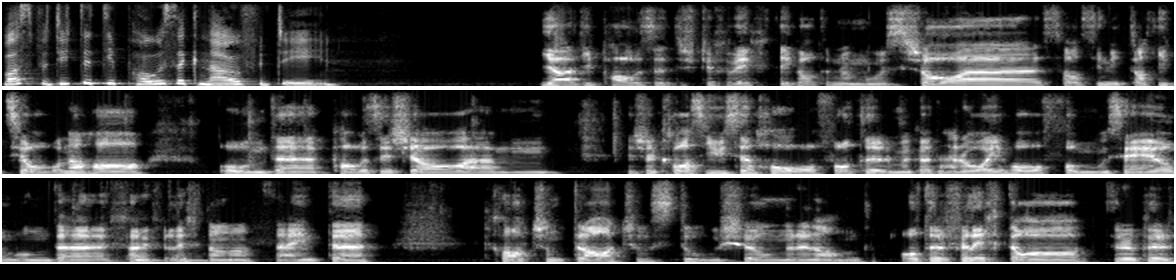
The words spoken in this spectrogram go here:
Was bedeutet die Pause genau für dich? Ja, die Pause das ist wichtig, oder? Man muss schon äh, so seine Traditionen haben. Und äh, Pause ist ja, ähm, ist ja quasi unser Hof, oder? Wir gehen auch in den Hof vom Museum und äh, können vielleicht noch das eine Klatsch und Tratsch austauschen untereinander. Oder vielleicht auch darüber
